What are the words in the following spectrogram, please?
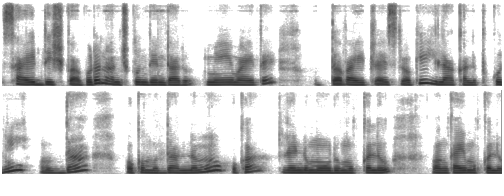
సైడ్ డిష్గా కూడా నంచుకుని తింటారు. మేమైతే ఉత్త వైట్ రైస్లోకి ఇలా కలుపుకొని ముద్ద ఒక ముద్ద అన్నము ఒక రెండు మూడు ముక్కలు వంకాయ ముక్కలు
